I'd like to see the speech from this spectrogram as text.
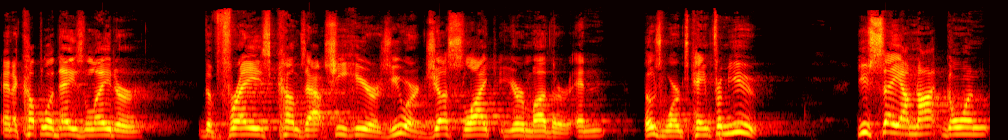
And a couple of days later, the phrase comes out, she hears, you are just like your mother. And those words came from you. You say, I'm not going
